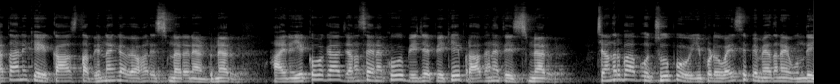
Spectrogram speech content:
గతానికి కాస్త భిన్నంగా వ్యవహరిస్తున్నారని అంటున్నారు. ఆయన ఎక్కువగా జనసేనకు బీజేపీకి ప్రాధాన్యత ఇస్తున్నారు. చంద్రబాబు చూపు ఇప్పుడు వైసీపీ మీదనే ఉంది.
